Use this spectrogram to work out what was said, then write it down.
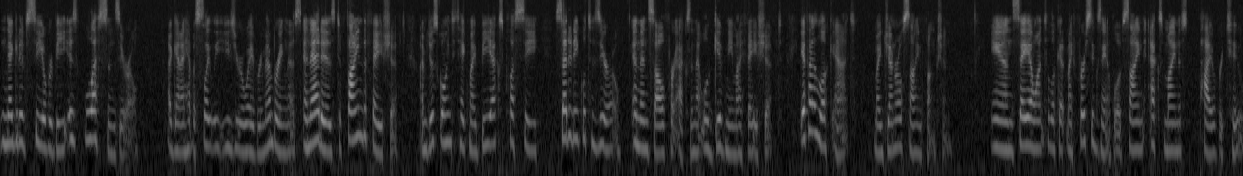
negative c over b is less than 0. Again, I have a slightly easier way of remembering this, and that is to find the phase shift. I'm just going to take my bx plus c, set it equal to 0, and then solve for x, and that will give me my phase shift. If I look at my general sine function, and say I want to look at my first example of sine x minus pi over 2.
